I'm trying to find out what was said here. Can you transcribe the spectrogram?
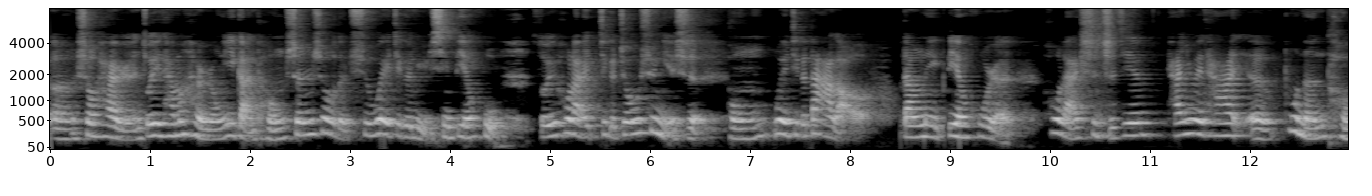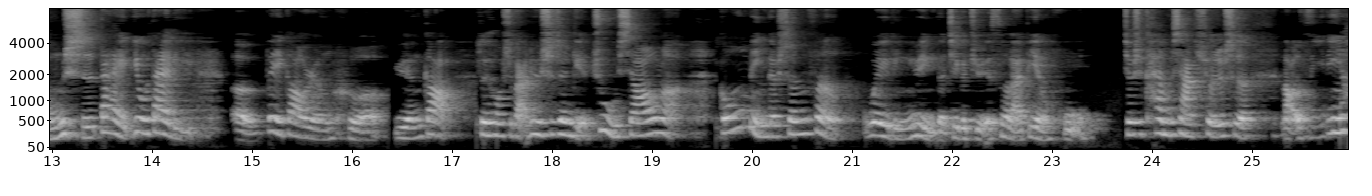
呃受害人，所以他们很容易感同身受的去为这个女性辩护，所以后来这个周迅也是从为这个大佬当那辩护人，后来是直接他因为他呃不能同时代又代理。呃，被告人和原告最后是把律师证给注销了，公民的身份为林允的这个角色来辩护，就是看不下去了，就是老子一定要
